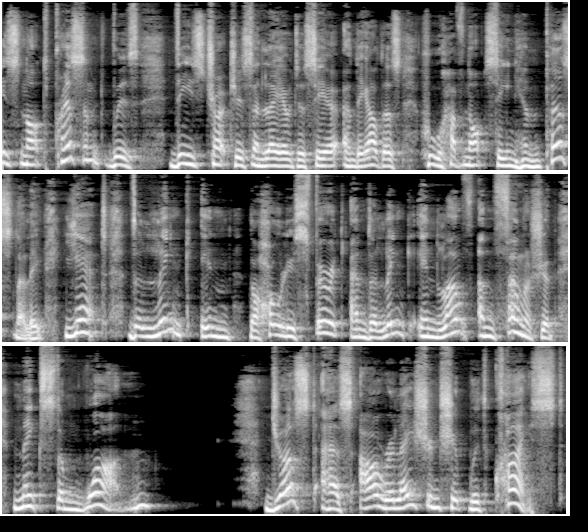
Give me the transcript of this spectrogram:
is not present with these churches in Laodicea and the others who have not seen him personally, yet the link in the Holy Spirit and the link in love and fellowship makes them one. Just as our relationship with Christ,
